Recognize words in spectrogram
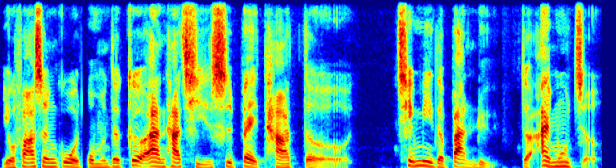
有发生过，我们的个案，它其实是被他的亲密的伴侣的爱慕者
